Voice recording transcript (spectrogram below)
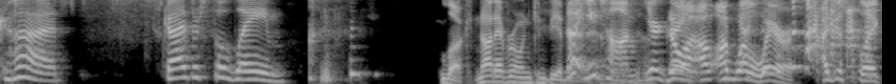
God, these guys are so lame. Look, not everyone can be a badass. Not you, badass. Tom. You're great. No, I, I'm well aware. I just like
